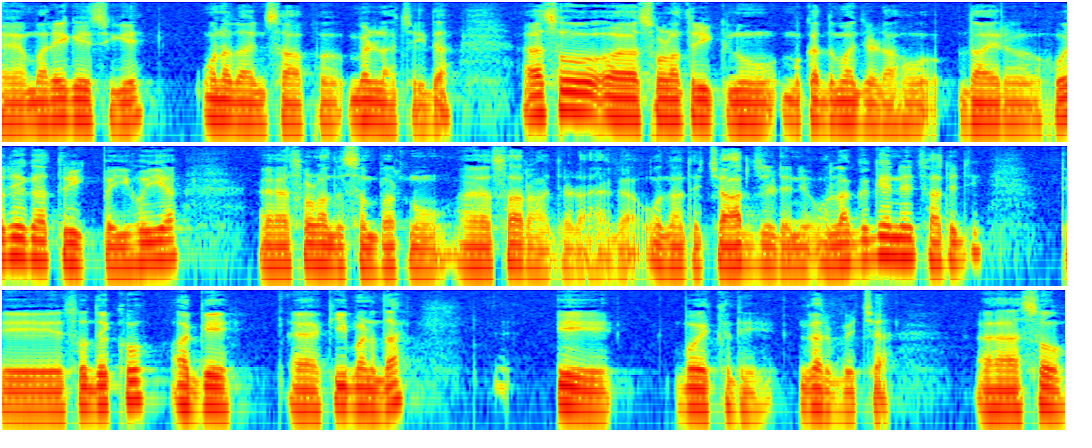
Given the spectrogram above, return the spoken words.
ਅ, ਮਰੇ ਗਏ ਸੀਗੇ ਉਹਨਾਂ ਦਾ ਇਨਸਾਫ ਮਿਲਣਾ ਚਾਹੀਦਾ। ਅ, ਸੋ ਅ, 16 ਤਰੀਕ ਨੂੰ ਮੁਕੱਦਮਾ ਜਿਹੜਾ ਉਹ ਦਾਇਰ ਹੋ ਜਾਏਗਾ ਤਰੀਕ ਪਈ ਹੋਈ ਆ ਅ, 16 ਦਸੰਬਰ ਨੂੰ ਅ, ਸਾਰਾ ਜਿਹੜਾ ਹੈਗਾ ਉਹਨਾਂ ਤੇ ਚਾਰਜ ਜਿਹੜੇ ਨੇ ਉਹ ਲੱਗ ਗਏ ਨੇ ਸਾਰੇ ਜੀ। ਤੇ ਸੋ ਦੇਖੋ ਅੱਗੇ ਅ, ਕੀ ਬਣਦਾ? ਇਹ ਭਵਿੱਖ ਦੇ ਗਰਭ ਵਿੱਚ ਆ। ਅ, ਸੋ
